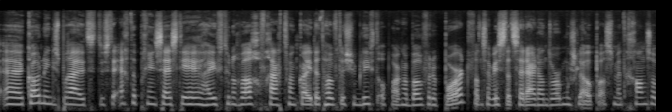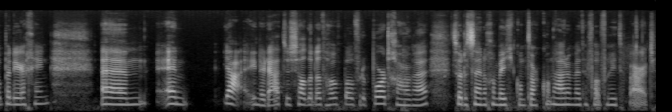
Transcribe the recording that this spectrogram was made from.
eh, koningsbruid, dus de echte prinses, die heeft toen nog wel gevraagd van... kan je dat hoofd alsjeblieft ophangen boven de poort? Want ze wist dat ze daar dan door moest lopen als ze met de gans op en neer ging. Ehm, en ja, inderdaad, dus ze hadden dat hoofd boven de poort gehangen... zodat zij nog een beetje contact kon houden met haar favoriete paard.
